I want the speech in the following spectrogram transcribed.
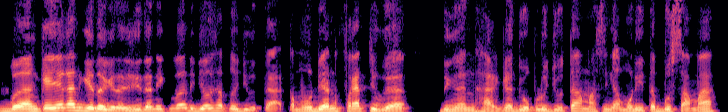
Bangkainya kan gitu gitu. Zidan Iqbal dijual satu juta kemudian Fred juga dengan harga 20 juta masih nggak mau ditebus sama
